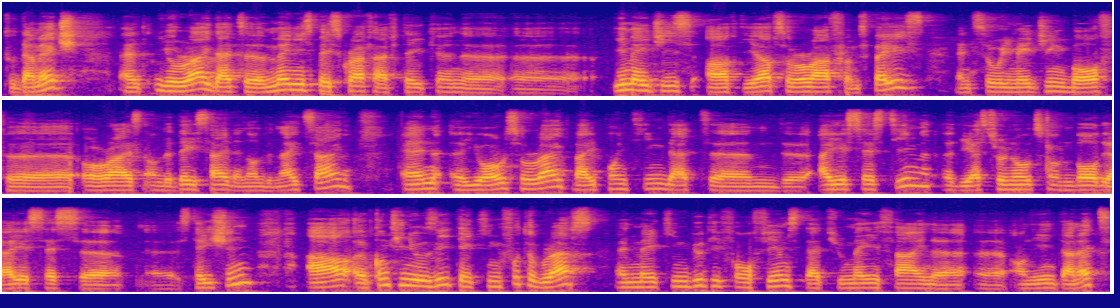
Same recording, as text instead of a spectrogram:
to damage. And you're right that uh, many spacecraft have taken uh, uh, images of the Earth's aurora from space, and so imaging both uh, auroras on the day side and on the night side. And uh, you're also right by pointing that um, the ISS team, uh, the astronauts on board the ISS uh, uh, station, are uh, continuously taking photographs and making beautiful films that you may find uh, on the internet,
